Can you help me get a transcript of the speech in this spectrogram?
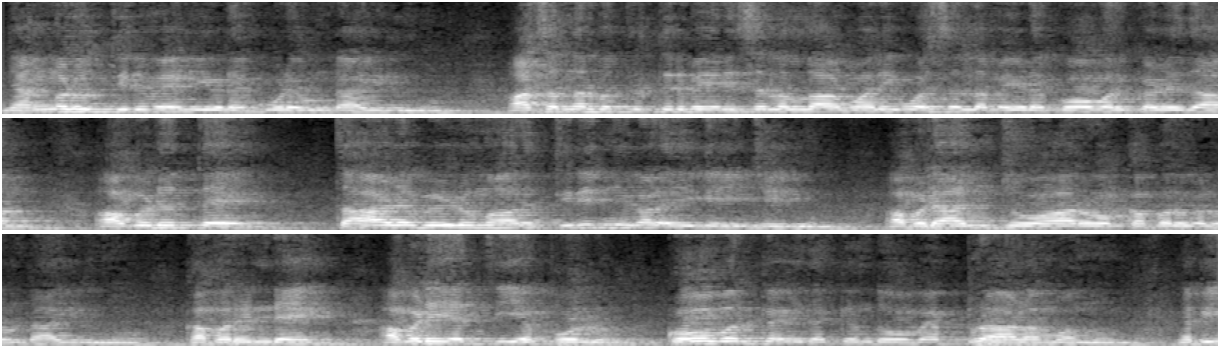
ഞങ്ങളും തിരുമേനിയുടെ കൂടെ ഉണ്ടായിരുന്നു. ആ സന്ദർഭത്തിൽ തിരുമേനി സല്ലാഹു അലൈ വസല്ലമയുടെ കോവർ കഴുതാം അവിടുത്തെ താഴെ വീഴുമാറി തിരിഞ്ഞു കളയുകയും ചെയ്തു. അവിടെ അഞ്ചോ ആറോ കബറുകൾ ഉണ്ടായിരുന്നു. കബറിന്റെ അവിടെ എത്തിയപ്പോൾ കോവർ കൈതക്കെന്തോ വെപ്രാളം വന്നു. നബി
